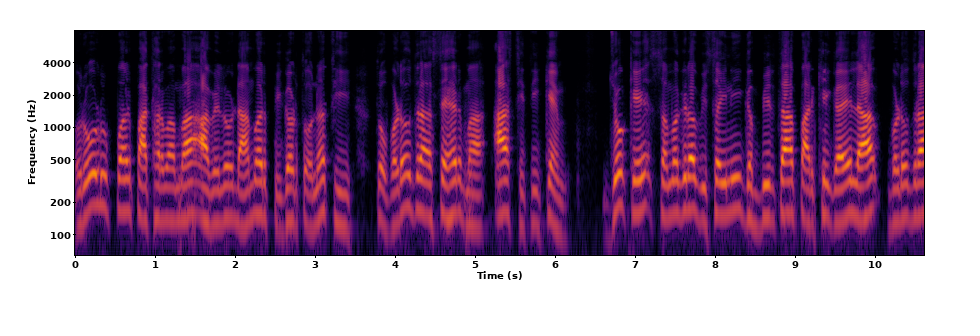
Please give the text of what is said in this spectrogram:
રોડ ઉપર પાથરવામાં આવેલો ડામર પીગળતો નથી. તો વડોદરા શહેરમાં આ સ્થિતિ કેમ? જો કે સમગ્ર વિષયની ગંભીરતા પારખી ગયેલા વડોદરા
